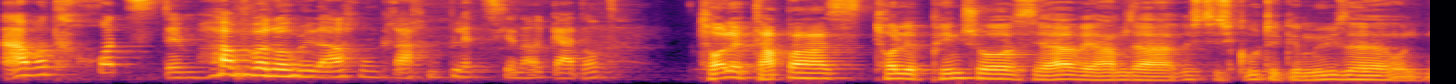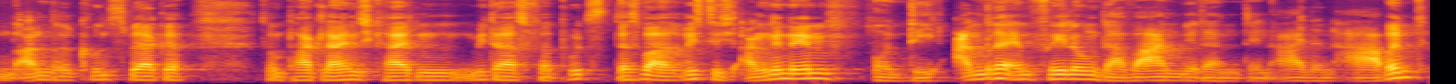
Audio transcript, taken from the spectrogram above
Aber trotzdem haben wir noch mit Ach und Krach ein Plätzchen ergattert tolle Tapas, tolle Pinchos, ja, wir haben da richtig gute Gemüse und andere Kunstwerke, so ein paar Kleinigkeiten mittags verputzt. Das war richtig angenehm. Und die andere Empfehlung, da waren wir dann den einen Abend,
